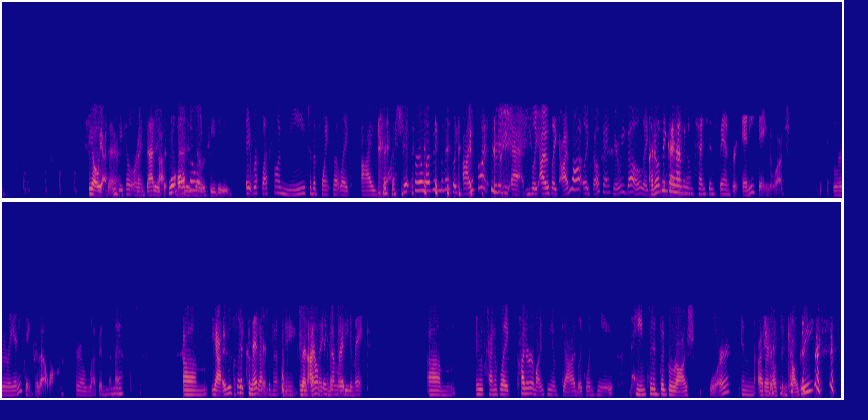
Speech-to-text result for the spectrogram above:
Oh yeah, there. some detail Like oriented that is stuff. Well, that is also like OCD. it reflects on me to the point that like I watched it for 11 minutes. Like I it through to the end. Like I was like, I'm not like okay, here we go. Like I don't think I have an attention span for anything to watch. Literally anything for that long. for 11 minutes. Um, yeah, it was That's like commitment definitely. it That I don't think I'm ready to make. um it was kind of like kind of reminds me of dad like when he painted the garage floor in at our house in Calgary.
